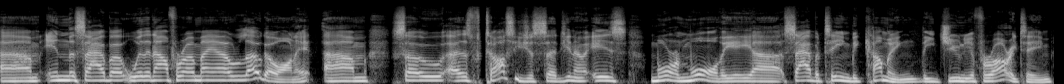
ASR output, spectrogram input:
um, in the Sauber with an Alfa Romeo logo on it. Um, so, as Tarsi just said, you know, is more and more the uh, Sauber team becoming the junior Ferrari team.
